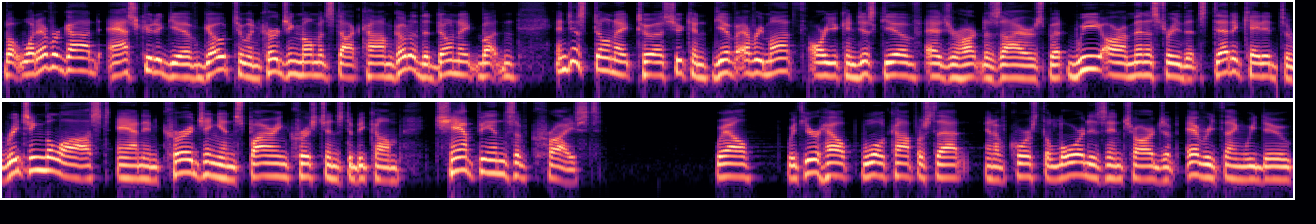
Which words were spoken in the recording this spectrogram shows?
but whatever God asks you to give, go to encouragingmoments.com, go to the donate button, and just donate to us. You can give every month or you can just give as your heart desires. But we are a ministry that's dedicated to reaching the lost and encouraging, inspiring Christians to become champions of Christ. Well, with your help, we'll accomplish that. And of course, the Lord is in charge of everything we do.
